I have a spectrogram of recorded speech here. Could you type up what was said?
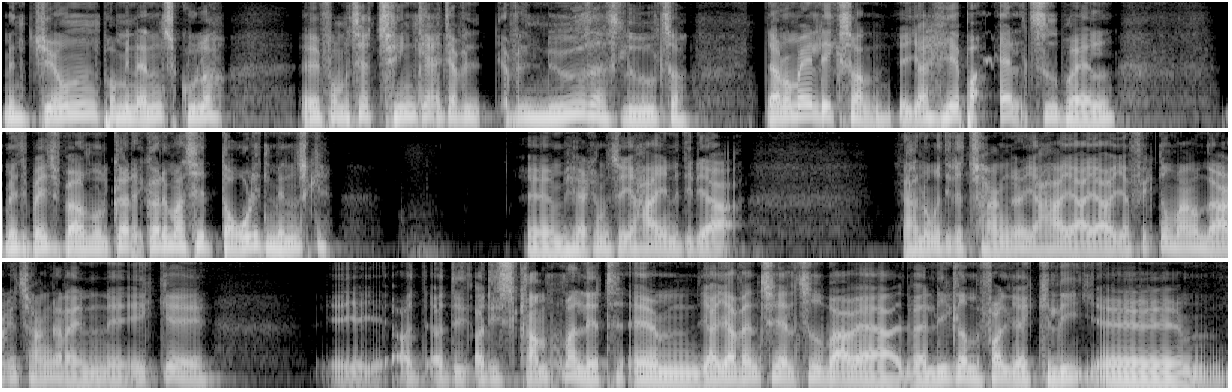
Men djævnen på min anden skulder øh, får mig til at tænke, at jeg vil, jeg vil nyde deres lidelser. Det er normalt ikke sådan. Jeg, jeg hæpper altid på alle. Men tilbage til spørgsmålet, gør det, gør det mig til et dårligt menneske? Øhm, her kan man se, jeg har en af de der jeg har nogle af de der tanker. Jeg, har, jeg, jeg, jeg fik nogle mange mørke tanker derinde. Øh, ikke, øh, Øh, og, og, de, og de skræmte mig lidt. Øhm, jeg, jeg er vant til altid bare at være, være ligeglad med folk, jeg ikke kan lide. Øhm,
